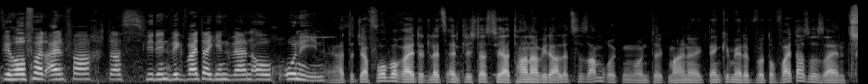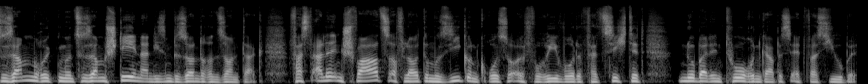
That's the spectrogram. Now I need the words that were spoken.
wir hoffen halt einfach, dass wir den Weg weitergehen werden, auch ohne ihn. Er hat es ja vorbereitet letztendlich, dass die Atana wieder alle zusammenrücken und ich meine, ich denke mir, das wird doch weiter so sein. Zusammenrücken und zusammenstehen an diesem besonderen Sonntag. Fast alle in Schwarz, auf laute Musik und große Euphorie wurde verzichtet. Nur bei den Toren gab es etwas Jubel.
